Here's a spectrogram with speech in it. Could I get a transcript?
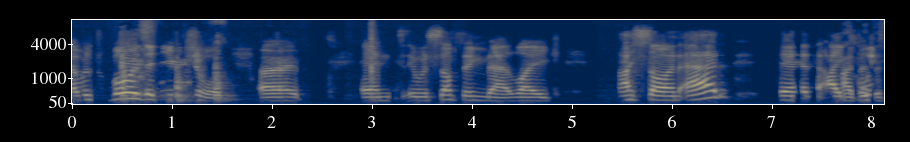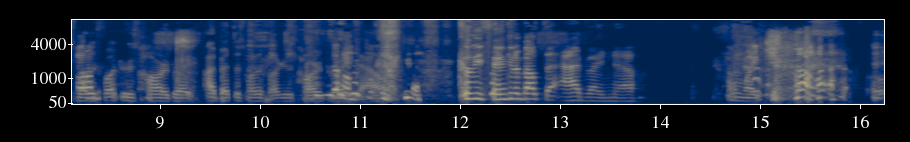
I was more than usual. All right, and it was something that like I saw an ad, and I, I bet this on. motherfucker is hard right. I bet this motherfucker is hard right now. Because he's thinking about the ad right now. Oh my god. Oh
